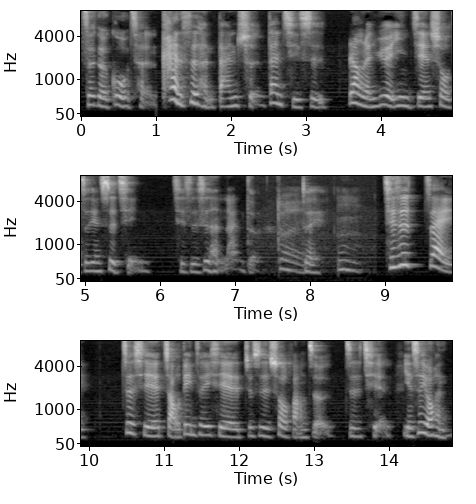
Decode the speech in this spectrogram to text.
这个过程看似很单纯，但其实让人愿意接受这件事情，其实是很难的。对对，嗯，其实，在这些找定这一些就是受访者之前，也是有很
